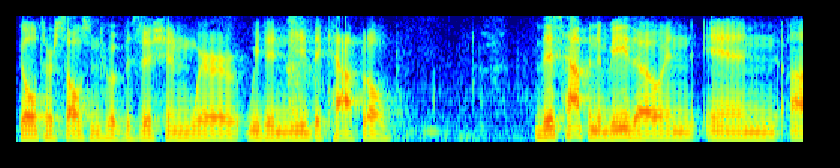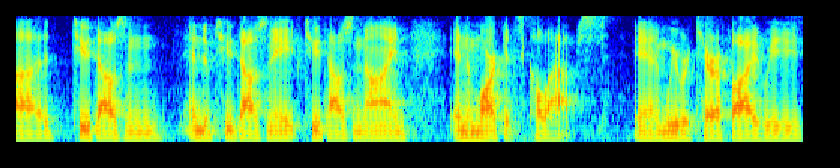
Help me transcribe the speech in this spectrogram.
built ourselves into a position where we didn't need the capital. This happened to be, though, in, in uh, 2000, end of 2008, 2009, and the markets collapsed and we were terrified. We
